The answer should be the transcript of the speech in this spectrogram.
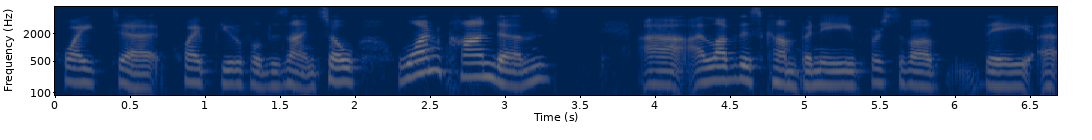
quite uh, quite beautiful design. So one condoms. Uh, I love this company. First of all, they uh,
